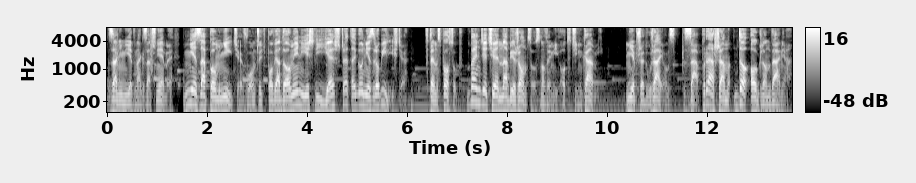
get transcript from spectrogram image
Zanim jednak zaczniemy, nie zapomnijcie włączyć powiadomień, jeśli jeszcze tego nie zrobiliście. W ten sposób będziecie na bieżąco z nowymi odcinkami. Nie przedłużając, zapraszam do oglądania.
